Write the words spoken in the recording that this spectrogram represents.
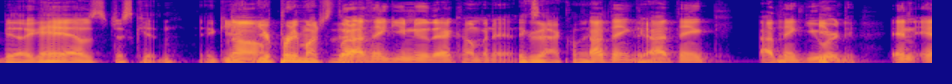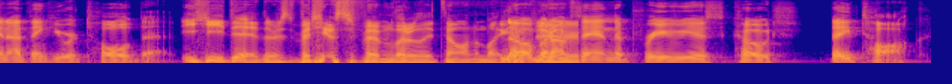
be like, "Hey, I was just kidding." Like, you're, No, you're pretty much But. I think you knew that coming in. exactly. I think Yeah. I think I think you He- were and and I think you were told that. he did. There's videos of him literally telling him like, no, but I'm saying the previous coach they talk,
